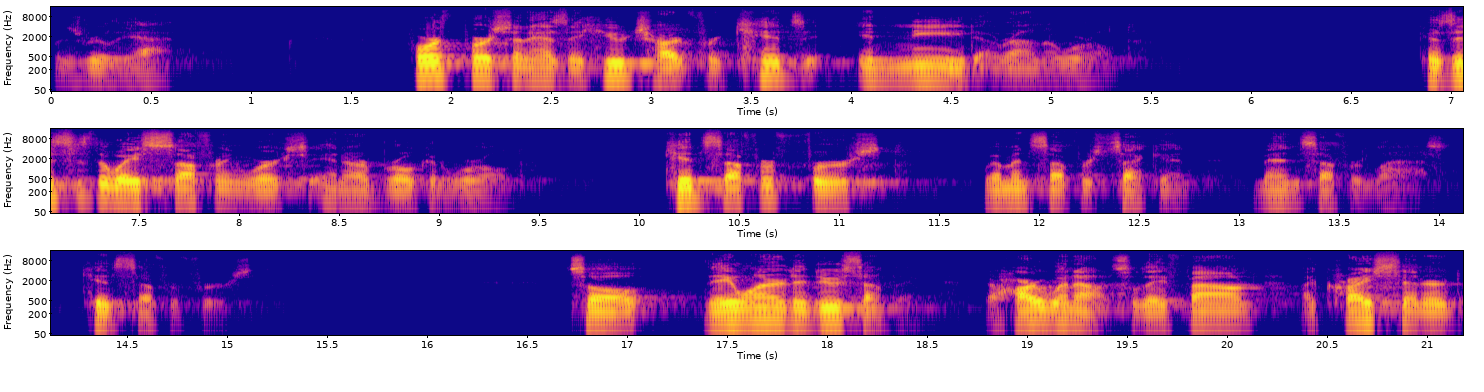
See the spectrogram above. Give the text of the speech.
was really at. Fourth person has a huge heart for kids in need around the world. Because this is the way suffering works in our broken world. Kids suffer first, women suffer second, men suffer last. Kids suffer first. So they wanted to do something. Their heart went out. So they found a Christ centered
